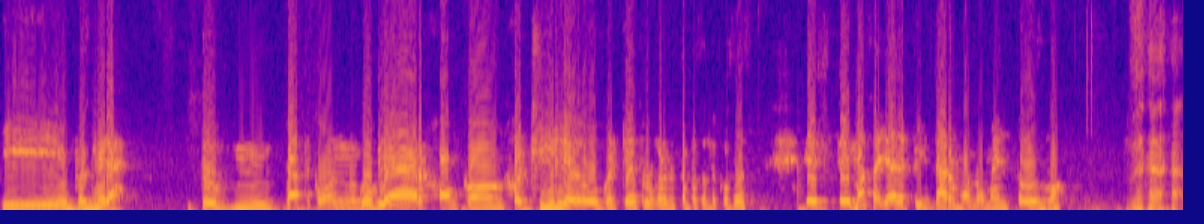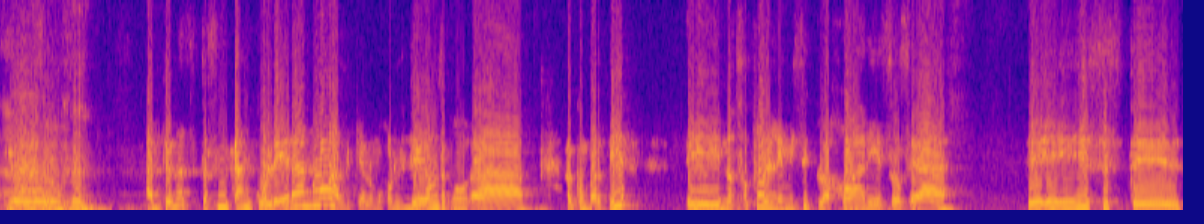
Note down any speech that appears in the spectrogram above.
Y pues mira, tú mm, basta con googlear Hong Kong o Chile o cualquier otro lugar donde están pasando cosas, este, más allá de pintar monumentos, ¿no? Ante una situación tan culera, ¿no? Al que a lo mejor llegamos a, a compartir y nos fue por el hemiciclo a Juárez, o sea, e- e- es este,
